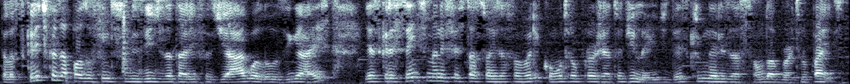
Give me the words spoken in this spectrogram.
pelas críticas após o fim dos subsídios a tarifas de água, luz e gás e as crescentes manifestações a favor e contra o projeto de lei de descriminalização do aborto no país.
